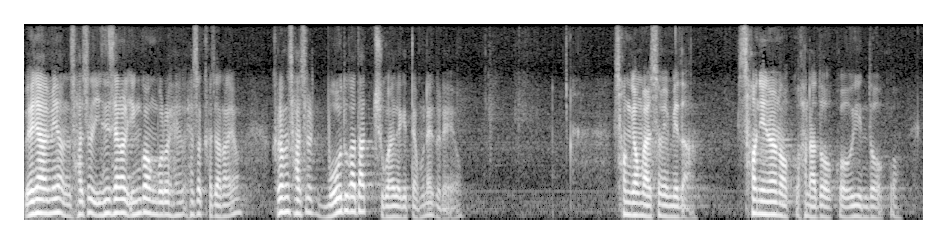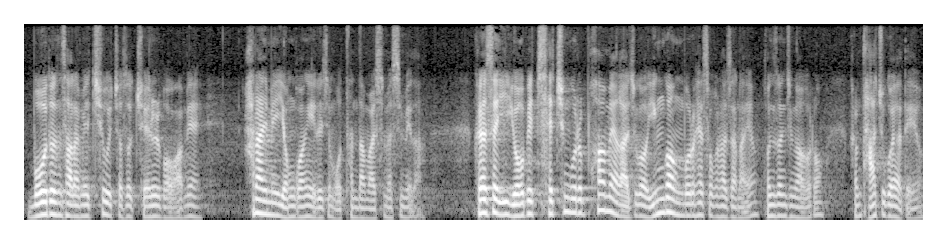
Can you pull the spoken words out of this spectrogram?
왜냐하면 사실 인생을 인과응보로 해석하잖아요. 그러면 사실 모두가 다 죽어야 되기 때문에 그래요. 성경 말씀입니다. 선인은 없고 하나도 없고 의인도 없고 모든 사람이 치우쳐서 죄를 범함에 하나님의 영광에 이르지 못한다 말씀했습니다. 그래서 이 욥이 세 친구를 포함해 가지고 인과응보로 해석을 하잖아요. 권선징악으로. 그럼 다 죽어야 돼요.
